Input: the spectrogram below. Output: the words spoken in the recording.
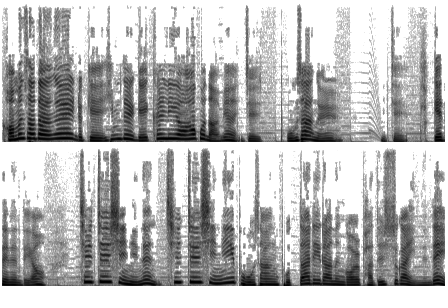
검은 사당을 이렇게 힘들게 클리어하고 나면 이제 보상을 이제 받게 되는데요. 칠질신이는 칠질신이 보상 보따리라는 걸 받을 수가 있는데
